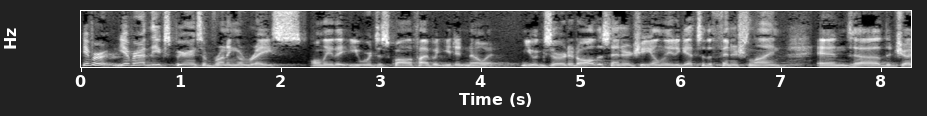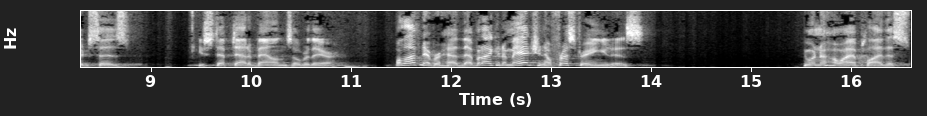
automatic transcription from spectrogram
You ever, you ever have the experience of running a race only that you were disqualified but you didn't know it? You exerted all this energy only to get to the finish line and uh, the judge says, you stepped out of bounds over there. Well, I've never had that, but I can imagine how frustrating it is. You want to know how I apply this?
